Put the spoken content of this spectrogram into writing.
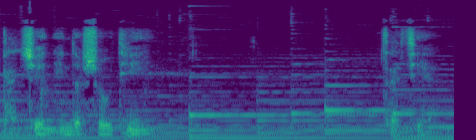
感谢您的收听，再见。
